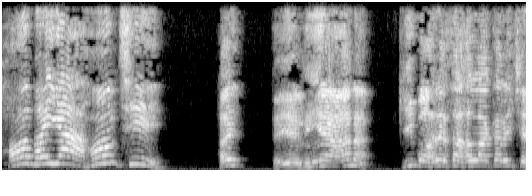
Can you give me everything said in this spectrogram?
हाँ भैया हम छी। है ते ये आ न की बहरे से हल्ला करै छै?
